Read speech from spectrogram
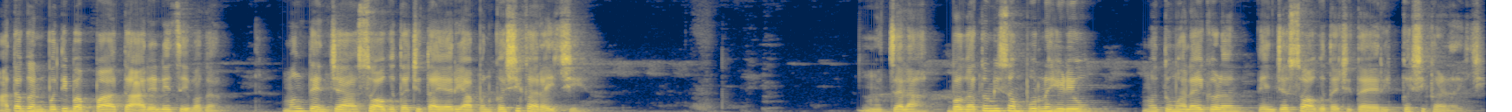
आता गणपती बाप्पा आता आलेलेच आहे बघा. मग त्यांच्या स्वागताची तयारी आपण कशी करायची? चला बघा तुम्ही संपूर्ण व्हिडिओ. मग तुम्हालाही कळन त्यांच्या स्वागताची तयारी कशी काढायची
